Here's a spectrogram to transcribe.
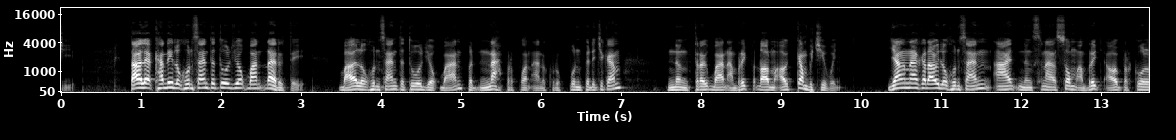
ជាតើលក្ខខណ្ឌនេះលោកហ៊ុនសែនទទួលយកបានដែរឬទេបើលោកហ៊ុនសែនទទួលយកបានពិតណាស់ប្រព័ន្ធអនុគ្រោះពន្ធពាណិជ្ជកម្មនឹងត្រូវបានអាមេរិកផ្ដល់មកឲ្យកម្ពុជាវិញយ៉ាងណាក៏ដោយលោកហ៊ុនសែនអាចនឹងស្នើសុំអាមេរិកឲ្យប្រគល់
